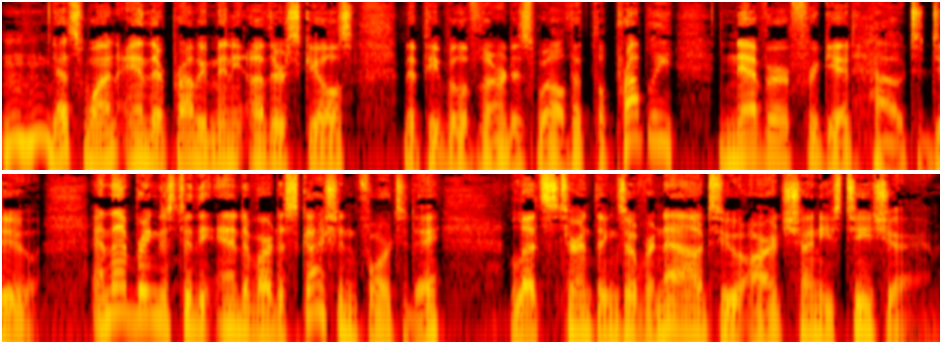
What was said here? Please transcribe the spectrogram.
Mm -hmm, that's one. And there are probably many other skills that people have learned as well that they'll probably never forget how to do. And that brings us to the end of our discussion for today. Let's turn things over now to our Chinese teacher.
